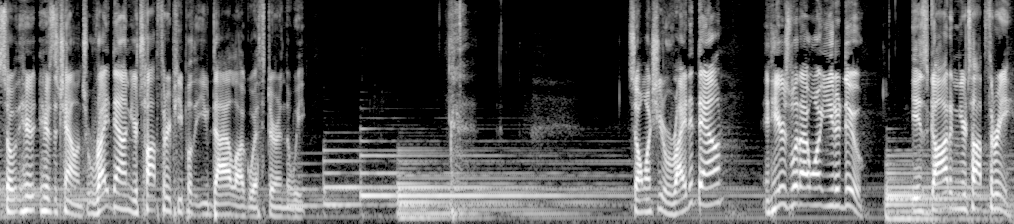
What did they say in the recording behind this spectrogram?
So here, here's the challenge write down your top three people that you dialogue with during the week. so I want you to write it down, and here's what I want you to do Is God in your top three?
